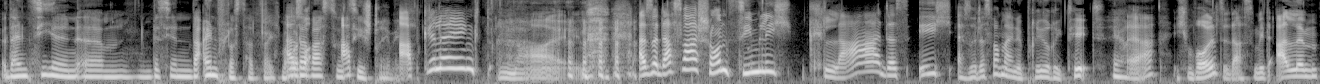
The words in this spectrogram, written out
deinen Zielen ähm, ein bisschen beeinflusst hat, sag ich mal? Also oder warst du ab- zielstrebig? Abgelenkt? Nein. also das war schon ziemlich klar, dass ich, also das war meine Priorität. Ja. Ich wollte das mit allem,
